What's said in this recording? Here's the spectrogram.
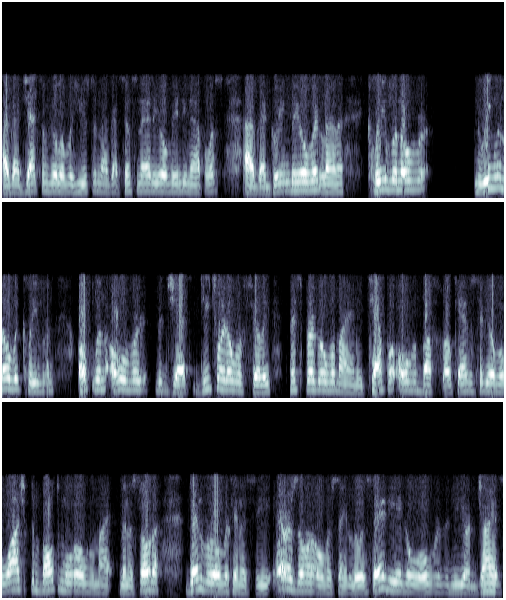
I've got Jacksonville over Houston. I've got Cincinnati over Indianapolis. I've got Green Bay over Atlanta. Cleveland over New England over Cleveland, Oakland over the Jets, Detroit over Philly, Pittsburgh over Miami, Tampa over Buffalo, Kansas City over Washington, Baltimore over Minnesota, Denver over Tennessee, Arizona over St. Louis, San Diego over the New York Giants,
